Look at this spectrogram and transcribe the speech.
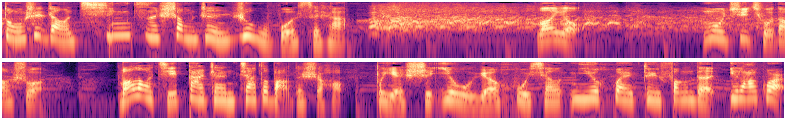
董事长亲自上阵肉搏厮杀。网友牧区求道说：“王老吉大战加多宝的时候，不也是业务员互相捏坏对方的易拉罐，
